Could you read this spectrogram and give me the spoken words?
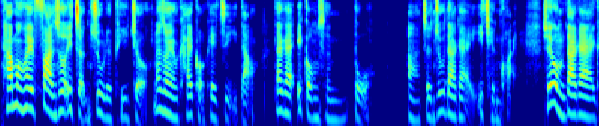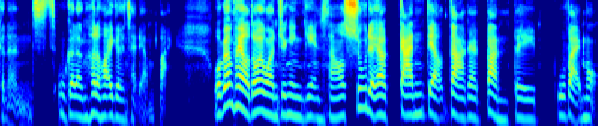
他们会贩售一整注的啤酒，那种有开口可以自己倒，大概一公升多啊，整注大概一千块。所以我们大概可能五个人喝的话，一个人才两百。 我跟朋友都会玩 drinking games，然后输的要干掉大概半杯五百沫，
